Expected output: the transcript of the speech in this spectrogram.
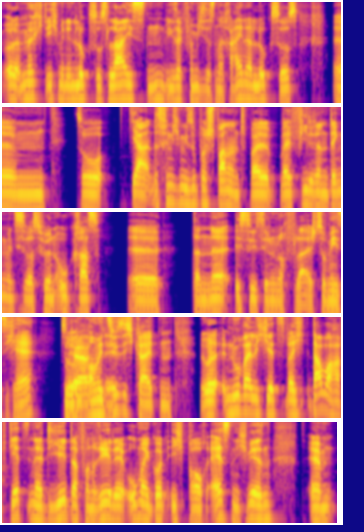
oder möchte ich mir den Luxus leisten. Wie gesagt, für mich ist das ein reiner Luxus. Ähm, so, ja, das finde ich irgendwie super spannend, weil, weil viele dann denken, wenn sie sowas hören, oh krass, äh, dann ne, isst du jetzt ja nur noch Fleisch. So mäßig, hä? So, ja, auch mit ey. Süßigkeiten. Oder nur weil ich jetzt, weil ich dauerhaft jetzt in der Diät davon rede, oh mein Gott, ich brauche Essen, ich will essen. Ähm,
